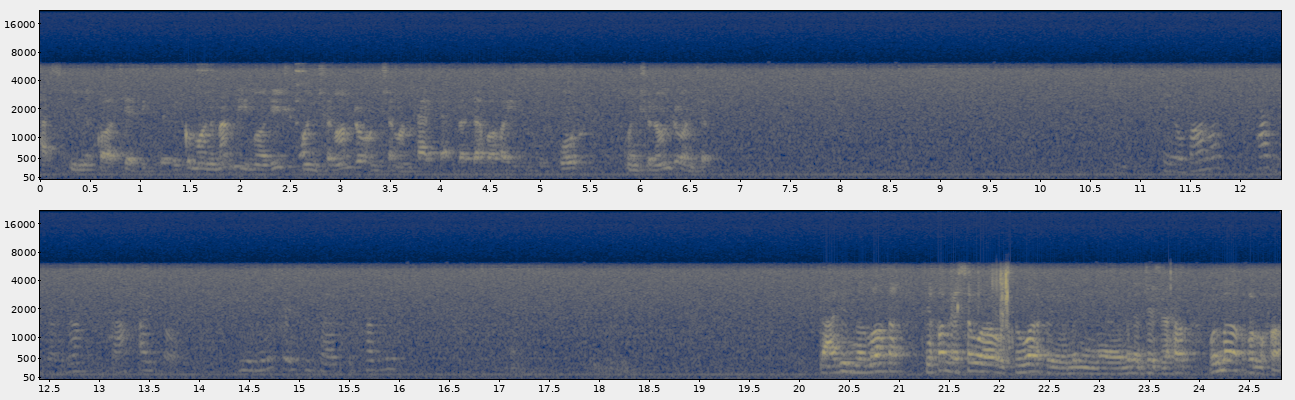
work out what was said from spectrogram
تصمیم قاطع بگیره گمان من بیماریش آنچنان رو آنچنانتر کرد و دواهایی که میخورد آنچنان رو آنچنان the public العديد من المناطق في قمع سوا والثوار في- من من الجيش الحر والمناطق الاخرى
